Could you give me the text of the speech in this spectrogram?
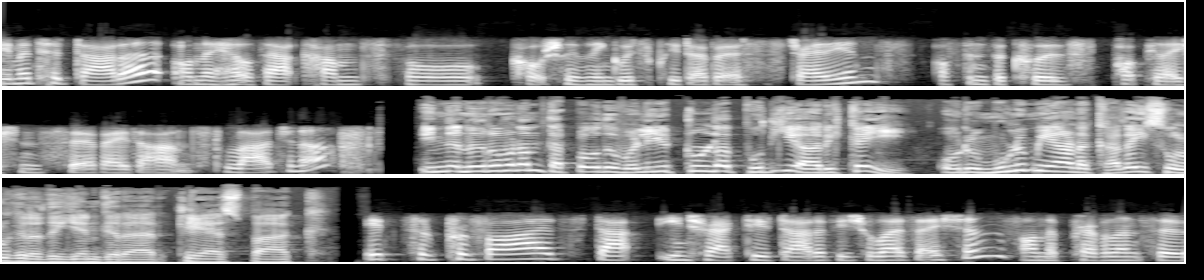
limited data on the health outcomes for culturally linguistically diverse Australians, often because population surveys aren't large enough. இந்த நிறுவனம் தற்போது வெளியிட்டுள்ள புதிய அறிக்கை ஒரு முழுமையான கதை சொல்கிறது என்கிறார் கிளாஸ் பார்க் It sort of provides da- interactive data visualizations on the prevalence of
